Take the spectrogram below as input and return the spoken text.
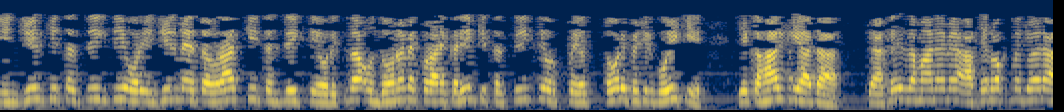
انجیل کی تصدیق تھی اور انجیل میں تورات کی تصدیق تھی، اور اس طرح ان دونوں میں قرآن کریم کی تصدیق تھی اور طور پیشن گوئی کی، یہ کہا گیا تھا۔ کہ آخری زمانے میں، آخر وقت میں جو ہے نا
